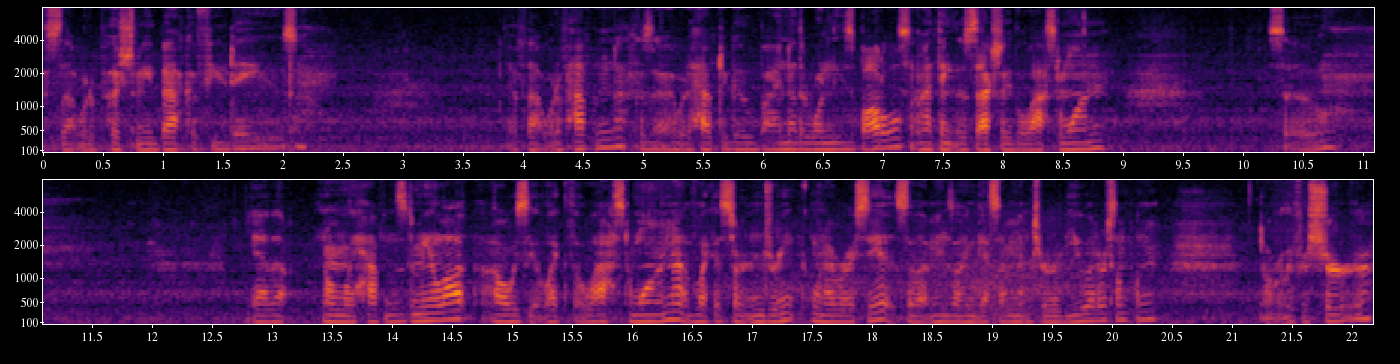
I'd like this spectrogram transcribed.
so that would have pushed me back a few days if that would have happened because I would have to go buy another one of these bottles and I think this is actually the last one. So, yeah, that normally happens to me a lot. I always get like the last one of like a certain drink whenever I see it, so that means I guess I'm meant to review it or something. Not really for sure.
